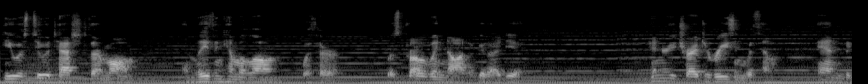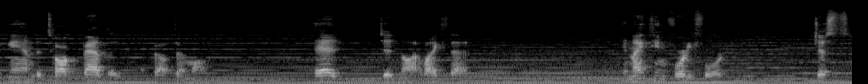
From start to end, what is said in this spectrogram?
He was too attached to their mom, and leaving him alone with her was probably not a good idea. Henry tried to reason with him and began to talk badly about their mom. Ed did not like that. In 1944, just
